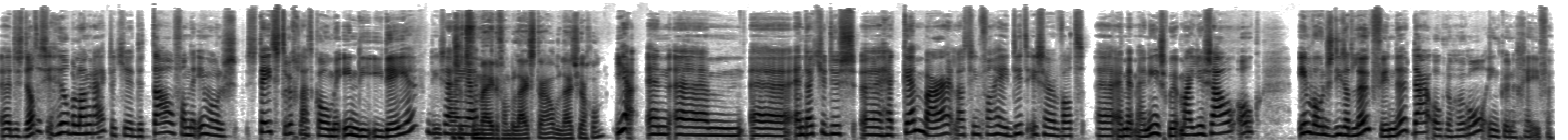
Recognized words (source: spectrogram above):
Uh, dus dat is heel belangrijk, dat je de taal van de inwoners steeds terug laat komen in die ideeën die zij Dus het vermijden van beleidstaal, beleidsjargon? Ja, en, um, uh, en dat je dus uh, herkenbaar laat zien van... hé, hey, dit is er wat er met mijn ding is gebeurd. Maar je zou ook inwoners die dat leuk vinden, daar ook nog een rol in kunnen geven.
